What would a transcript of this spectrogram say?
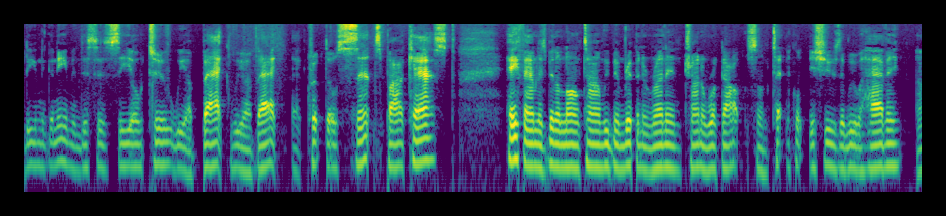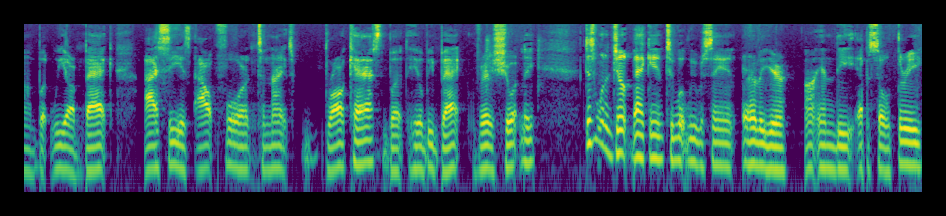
Good evening, good evening. This is CO2. We are back. We are back at Crypto Sense Podcast. Hey, family, it's been a long time. We've been ripping and running, trying to work out some technical issues that we were having, um, but we are back. IC is out for tonight's broadcast, but he'll be back very shortly. Just want to jump back into what we were saying earlier uh, in the episode three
